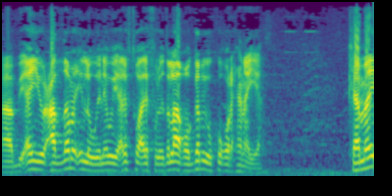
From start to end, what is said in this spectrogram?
bian yucadama in la weyneeyo way aliftu aliful idlaaq oo gabigu ku qurxinaya. Kaman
